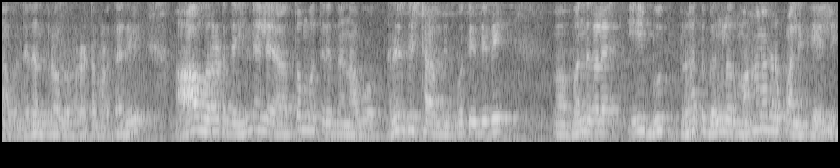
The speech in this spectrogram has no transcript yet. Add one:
ನಾವು ನಿರಂತರವಾಗಿ ಹೋರಾಟ ಮಾಡ್ತಾ ಇದ್ದೀವಿ ಆ ಹೋರಾಟದ ಹಿನ್ನೆಲೆ ಹತ್ತೊಂಬತ್ತರಿಂದ ನಾವು ಅನಿರ್ದಿಷ್ಟ ಅವಧಿ ಕೂತಿದ್ದೀವಿ ಬಂಧುಗಳೇ, ಈ ಭೂ, ಬೃಹತ್ ಬೆಂಗಳೂರು ಮಹಾನಗರ ಪಾಲಿಕೆಯಲ್ಲಿ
